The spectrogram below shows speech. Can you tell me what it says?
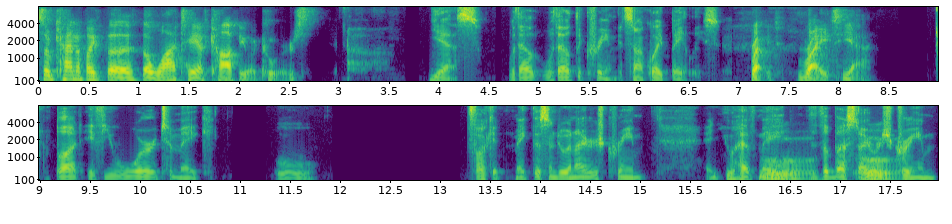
so kind of like the the latte of coffee liqueurs. Yes, without without the cream. It's not quite Bailey's. Right. Right. Yeah. But if you were to make, ooh, fuck it, make this into an Irish cream, and you have made Ooh, the best Irish cream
